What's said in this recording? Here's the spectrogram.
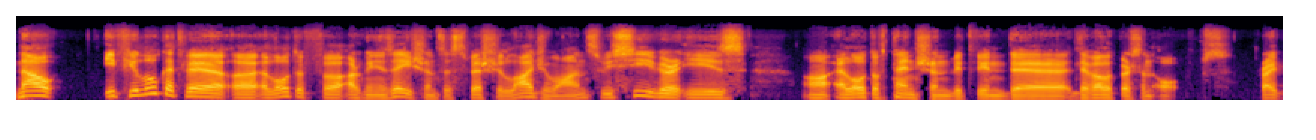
Now, if you look at the, uh, a lot of uh, organizations, especially larger ones, we see there is uh, a lot of tension between the developers and ops, right?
